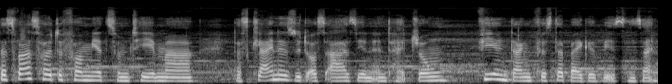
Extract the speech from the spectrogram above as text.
Das war's heute von mir zum Thema das kleine Südostasien in Taichung. Vielen Dank fürs dabei gewesen sein.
